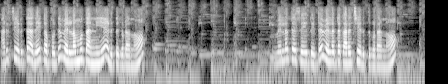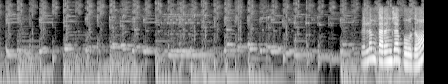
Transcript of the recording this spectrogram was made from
அரிசி எடுத்து அதே கப்புக்கு வெல்லமும் தண்ணியும் எடுத்துக்கிடணும். வெள்ளத்தை சேர்த்துட்டு வெள்ளத்தை கரைச்சி எடுத்துக்கிடணும். வெல்லம் கரைஞ்சா போதும்.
